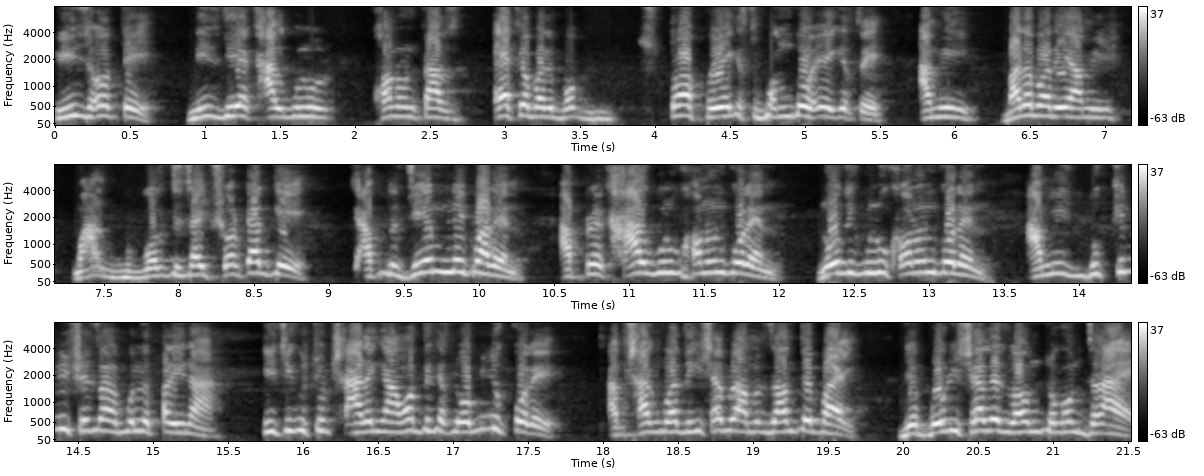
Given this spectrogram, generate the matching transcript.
ব্রিজ হওয়াতে নিচ দিয়ে খালগুলোর খনন কাজ একেবারে স্টপ হয়ে গেছে, বন্ধ হয়ে গেছে। আমি বারে আমি বলতে চাই সরকারকে, আপনি যেমনি পারেন আপনার খালগুলো খনন করেন, নদীগুলো খনন করেন। আমি দুঃখের বিষয় বলতে পারি না। কিছু কিছু সারেঙ্গে আমাদের কাছে অভিযোগ করে। আমি সাংবাদিক হিসাবে আমরা জানতে পাই যে বরিশালের লঞ্চ যখন যায়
